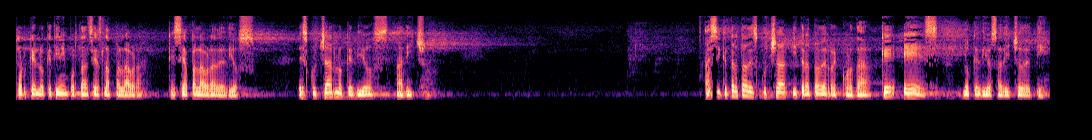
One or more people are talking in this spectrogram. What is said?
porque lo que tiene importancia es la palabra, que sea palabra de Dios. Escuchar lo que Dios ha dicho. Así que trata de escuchar y trata de recordar qué es lo que Dios ha dicho de ti.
